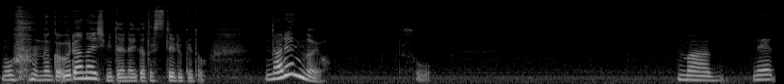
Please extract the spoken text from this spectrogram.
もうなんか占い師みたいな言い方してるけどなれんのよ。そう。まあね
